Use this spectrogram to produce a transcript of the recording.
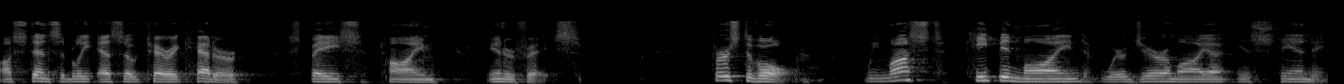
ostensibly esoteric header, space-time interface. First of all, we must keep in mind where Jeremiah is standing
